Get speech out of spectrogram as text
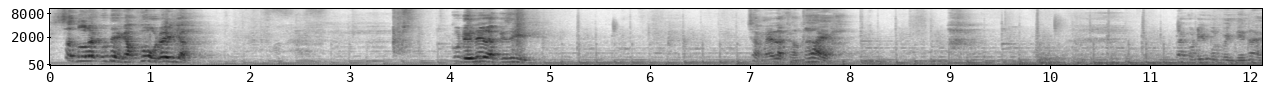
Sao tôi lại có thể gặp cô ở đây nhỉ? Cô đến đây là cái gì? Chẳng lẽ là khám thai à? Đang có đi một mình thế này.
